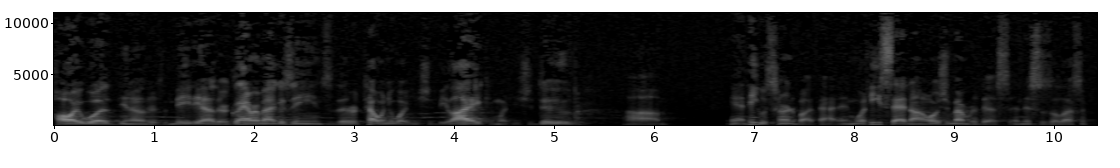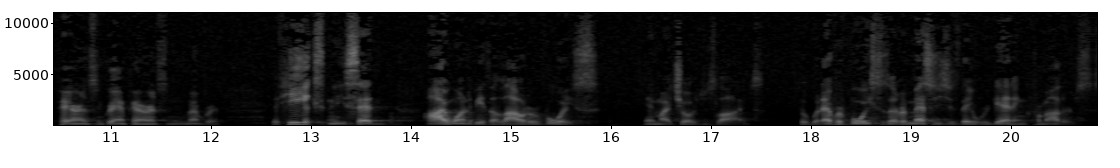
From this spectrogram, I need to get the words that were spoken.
Hollywood, you know, there's the media, there are glamour magazines, they're telling you what you should be like and what you should do. Um, And he was concerned about that. And what he said, and I always remember this, and this is a lesson for parents and grandparents, and remember it, that he, he said, I want to be the louder voice in my children's lives. So whatever voices, whatever messages they were getting from others,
